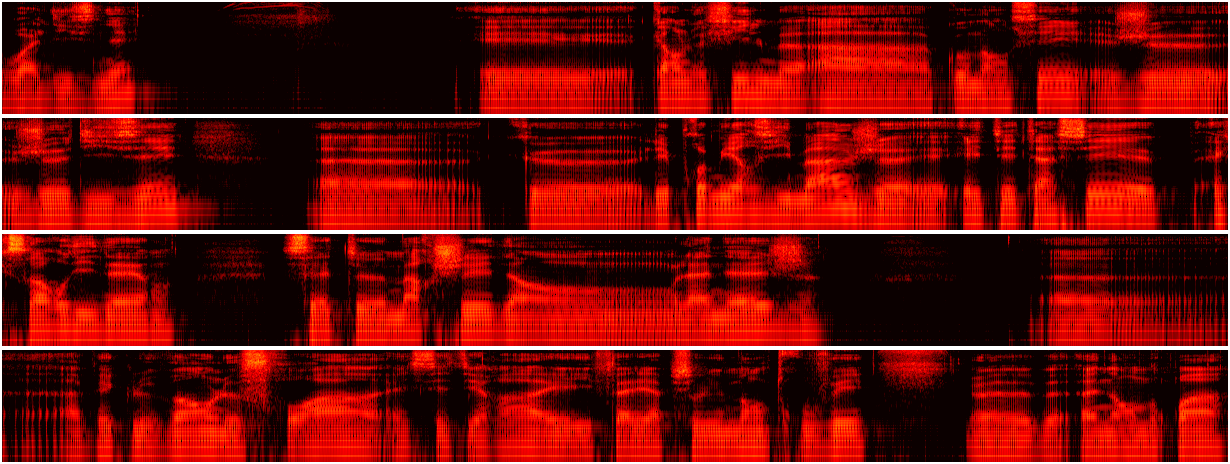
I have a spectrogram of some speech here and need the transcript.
Walt Disney. Et quand le film a commencé, je, disais que les premières images étaient assez extraordinaires cette marché dans la neige euh, avec le vent, le froid, etc. Et il fallait absolument trouver euh, un endroit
